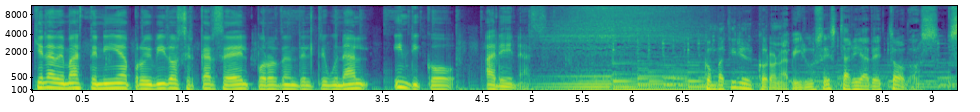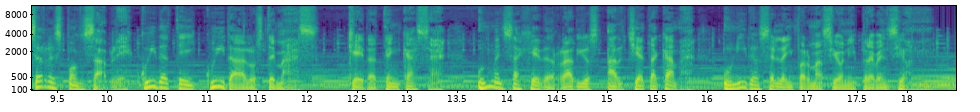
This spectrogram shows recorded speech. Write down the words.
quien además tenía prohibido acercarse a él por orden del tribunal, indicó Arenas. Combatir el coronavirus es tarea de todos. Sé responsable, cuídate y cuida a los demás. Quédate en casa. Un mensaje de Radios Archi Atacama, unidos en la información y prevención.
